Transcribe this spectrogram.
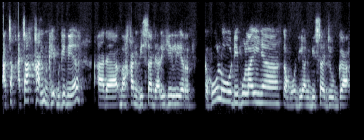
acak-acakan kayak begini ya. Ada bahkan bisa dari hilir ke hulu dimulainya, kemudian bisa juga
